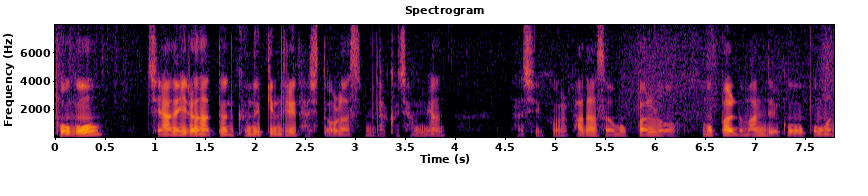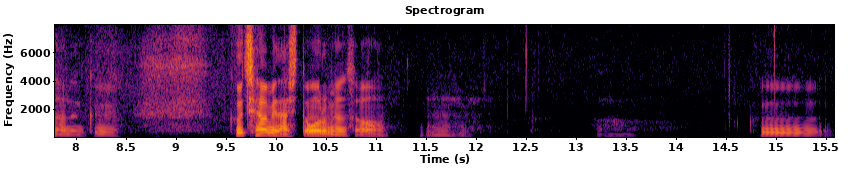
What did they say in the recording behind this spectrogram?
보고 제 안에 일어났던 그 느낌들이 다시 떠올랐습니다. 그 장면 다시 그걸 받아서 목발로 목발도 만들고 봉헌하는 그, 그 체험이 다시 떠오르면서 음, 어, 그,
